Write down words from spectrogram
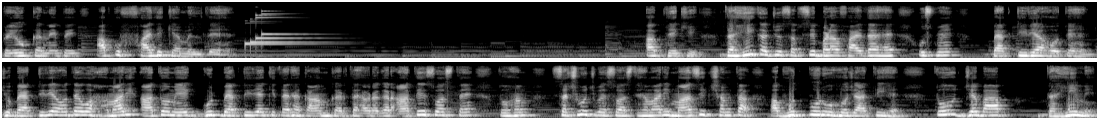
प्रयोग करने पे आपको फ़ायदे क्या मिलते हैं। अब देखिए, दही का जो सबसे बड़ा फ़ायदा है, उसमें बैक्टीरिया होते हैं। जो बैक्टीरिया होता है, वो हमारी आंतों में एक गुड बैक्टीरिया की तरह काम करता है। और अगर आंतें स्वस्थ हैं तो हम सचमुच में स्वस्थ हैं। हमारी मानसिक क्षमता अभूतपूर्व हो जाती है। तो जब आप दही में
